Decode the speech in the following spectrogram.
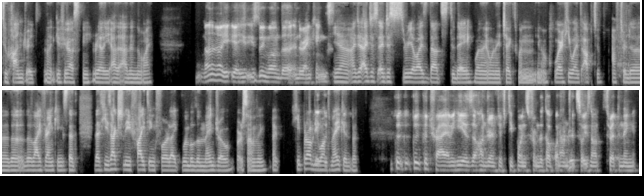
200. Like if you ask me, really, I, I don't know why. No, no, no. Yeah, he's doing well in the in the rankings. Yeah, I, I just I just realized that today when I when I checked when you know where he went up to after the the, the live rankings that that he's actually fighting for like Wimbledon main draw or something. Like he probably won't could, make it, but could, could could try. I mean, he is 150 points from the top 100, so he's not threatening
